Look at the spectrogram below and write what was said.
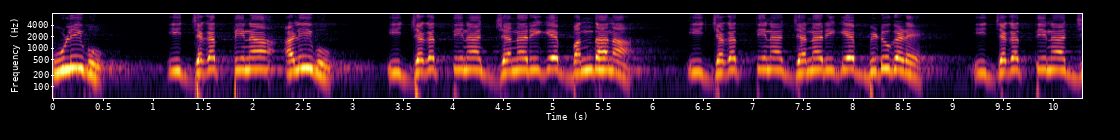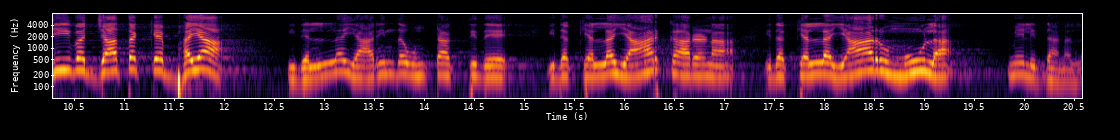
ಉಳಿವು, ಈ ಜಗತ್ತಿನ ಅಳಿವು, ಈ ಜಗತ್ತಿನ ಜನರಿಗೆ ಬಂಧನ, ಈ ಜಗತ್ತಿನ ಜನರಿಗೆ ಬಿಡುಗಡೆ, ಈ ಜಗತ್ತಿನ ಜೀವ ಜಾತಕ್ಕೆ ಭಯ, ಇದೆಲ್ಲ ಯಾರಿಂದ ಉಂಟಾಗ್ತಿದೆ? ಇದಕ್ಕೆಲ್ಲ ಯಾರು ಕಾರಣ? ಇದಕ್ಕೆಲ್ಲ ಯಾರು ಮೂಲ ಮೇಲಿದ್ದಾನಲ್ಲ.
